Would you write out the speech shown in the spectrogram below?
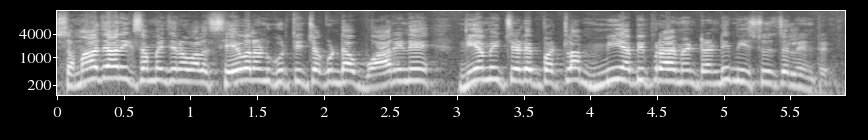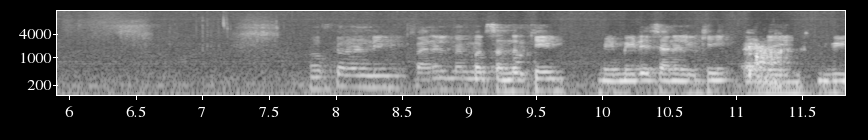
సమాజానికి సంబంధించిన వాళ్ళ సేవలను గుర్తించకుండా వారినే నియమించడం పట్ల మీ అభిప్రాయం ఏంటండి? మీ సూచనలు ఏంటండి? నమస్కారం అండి. ప్యానెల్ మెంబర్స్ అందరికీ మీ మీడియా ఛానల్కి అండ్ ఇవి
